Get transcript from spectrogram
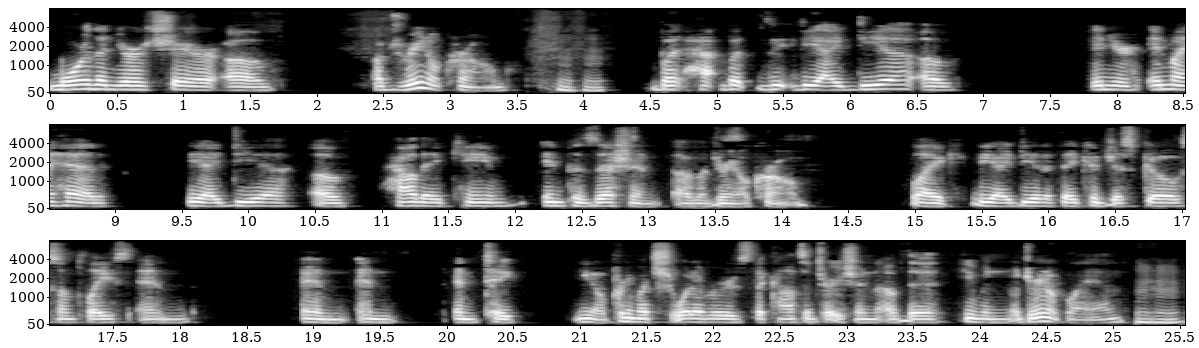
more than your share of adrenochrome, Mhm. but ha- but the the idea of in your in my head the idea of how they came in possession of adrenochrome like the idea that they could just go someplace and and and and take you know pretty much whatever is the concentration of the human adrenal gland Mhm.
